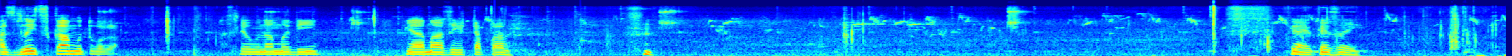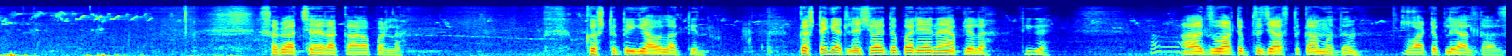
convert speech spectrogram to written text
आज लईच काम होतं बघा. असल्या उन्हामध्ये या माझं हे टपाल. काय कसं आहे? सगळा चेहरा काळा पडला. कष्ट ते घ्यावं लागतील. कष्ट घेतल्याशिवाय तर पर्याय नाही आपल्याला. ठीक आहे? आज वाटपचं जास्त काम होतं. वाटप लय आलं आज.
